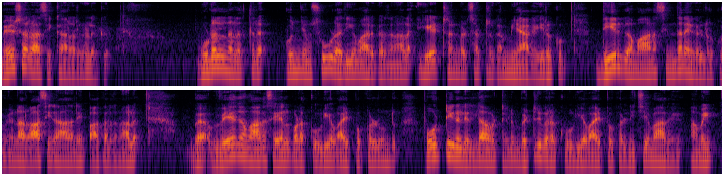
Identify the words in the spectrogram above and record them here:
மேஷ ராசிக்காரர்களுக்கு உடல் நலத்தில் கொஞ்சம் சூடு அதிகமாக இருக்கிறதுனால ஏற்றங்கள் சற்று கம்மியாக இருக்கும். தீர்க்கமான சிந்தனைகள் இருக்கும். ஏன்னா ராசிநாதனை பார்க்கறதுனால வே- வேகமாக செயல்படக்கூடிய வாய்ப்புகள் உண்டு. போட்டிகள் எல்லாவற்றிலும் வெற்றி பெறக்கூடிய வாய்ப்புகள் நிச்சயமாக அமையும்.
